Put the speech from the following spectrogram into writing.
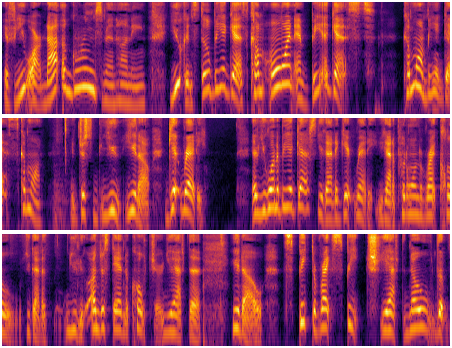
if you are not a groomsman, honey, you can still be a guest. Come on and be a guest. Come on, be a guest. Come on. Just you, you know, get ready. If you want to be a guest, you got to get ready. You got to put on the right clothes. You got to you understand the culture. You have to, you know, speak the right speech. You have to know the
